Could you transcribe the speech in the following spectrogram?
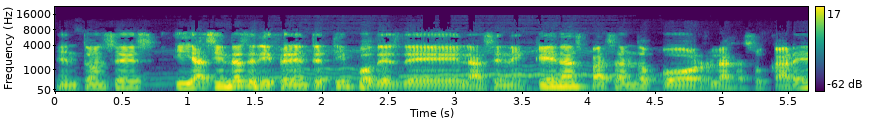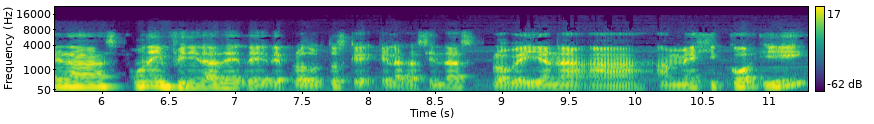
Entonces, y haciendas de diferente tipo, desde las enequeras, pasando por las azucareras, una infinidad de, productos que, las haciendas proveían a, México y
